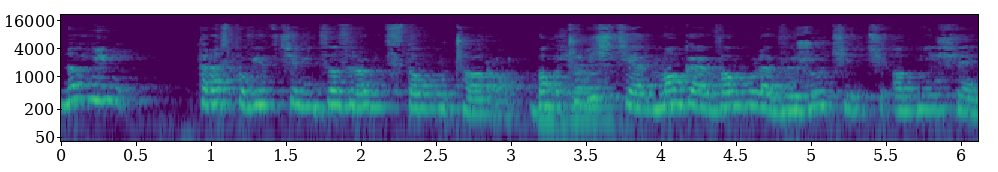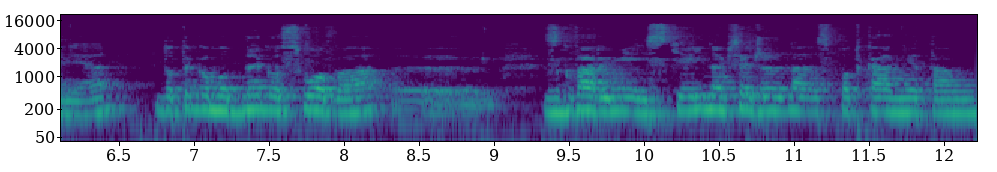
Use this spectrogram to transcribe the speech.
No i teraz powiedzcie mi, co zrobić z tą uczorą. Bo oczywiście mogę w ogóle wyrzucić odniesienie do tego modnego słowa e, z gwary miejskiej i napisać, że na spotkanie tam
